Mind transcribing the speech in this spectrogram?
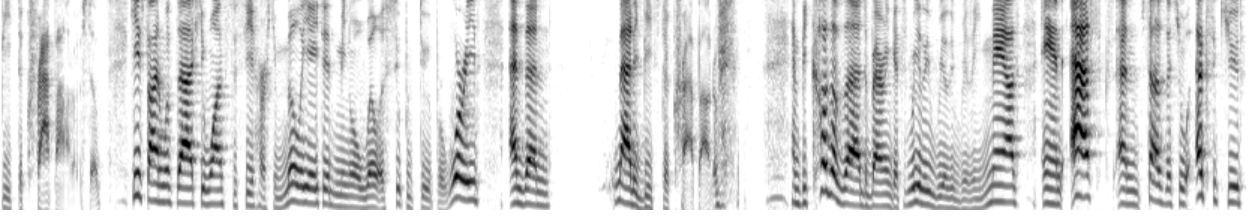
beat the crap out of. So he's fine with that. He wants to see her humiliated. Meanwhile, Will is super duper worried, and then Maddie beats the crap out of him. And because of that, the Baron gets really, really, really mad and asks and says that he will execute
